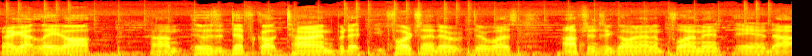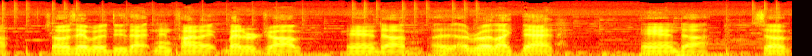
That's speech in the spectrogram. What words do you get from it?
when I got laid off, um, it was a difficult time, but it, fortunately there, there was options of going on unemployment, and uh, so I was able to do that and then find a better job, and uh, I, I, really like that, and uh, so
